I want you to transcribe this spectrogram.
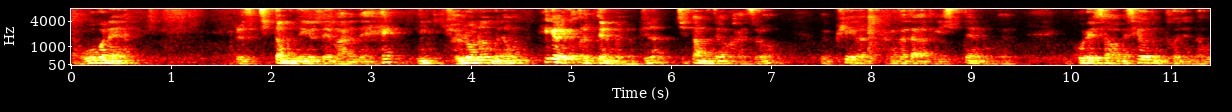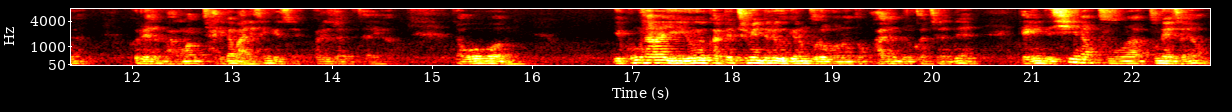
자 5번에 그래서 집단 문제가 요새 많은데 해, 이 결론은 뭐냐면 해결하기 어렵다는 거죠. 그죠? 집단 문제가 갈수록 그 피해가 당사자가 되기 쉽다는 거고요. 고래 싸움에 새우등 터진다고요. 그래서 망망 자리가 많이 생겼어요. 관리소장 자리가. 자, 5번. 이 공사나 이 용역할 때 주민들의 의견을 물어보는 또 과정들을 거치는데 대개 이제 시나 구나 군에서요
